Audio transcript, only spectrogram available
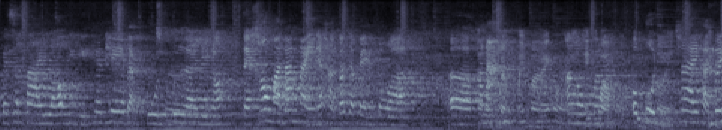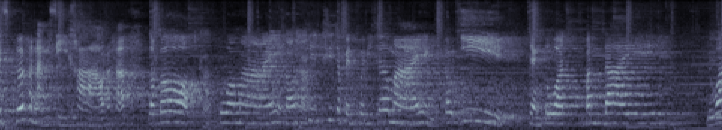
เป็นสไตล์ล็อบดิบๆเท่ๆแบบปูนเปลือยเลยเนาะแต่เข้ามาด้านในเนี่ยค่ะก็จะเป็นตัวเอ่อผทำนังแบบไม้ๆหน่อยอารมให้ณ์ความอบอุ่นหน่อยใช่ค่ะด้วยด้วยผนังสีขาวนะคะ แล้วก็ครับตัวไม้เนาะครับที่ที่จะเป็นเฟอร์นิเจอร์ไม้อย่างเก้าอี้ อย่างตัวบันไดห รือว่า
